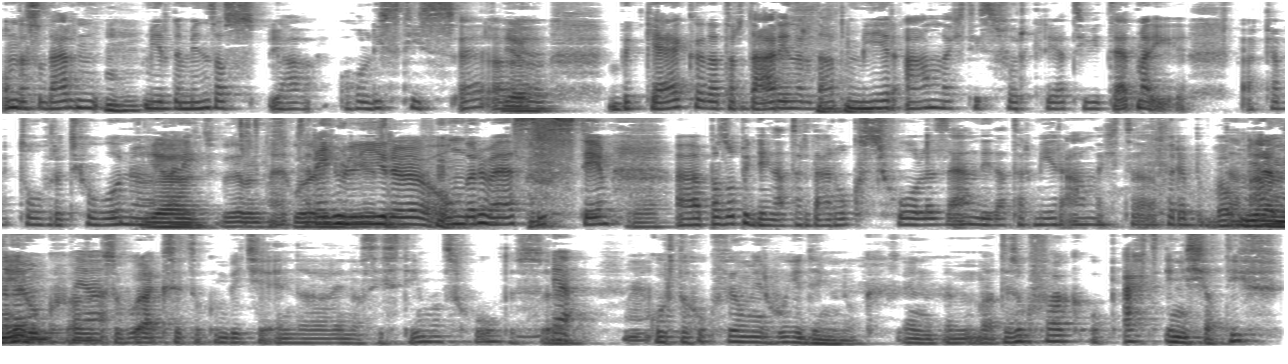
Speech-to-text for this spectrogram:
omdat ze daar mm -hmm. meer de mens als ja, holistisch hè, uh, bekijken, dat er daar inderdaad meer aandacht is voor creativiteit. Maar ik, ja, ik heb het over het gewone, ja, het, het, het reguliere onderwijssysteem. ja. uh, pas op, ik denk dat er daar ook scholen zijn die dat er meer aandacht uh, voor hebben Wel, dan meer anderen. en meer ook. Als ik, zo hoor, ik zit ook een beetje in dat, in dat systeem van school, dus... Ik hoor toch ook veel meer goede dingen ook. En, en, maar het is ook vaak op echt initiatief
